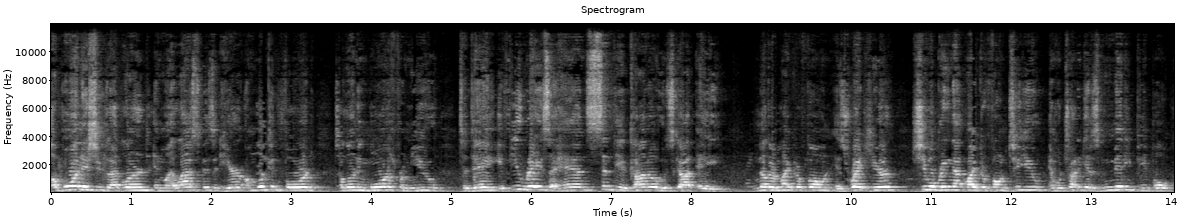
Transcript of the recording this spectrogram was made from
of one issue that I've learned in my last visit here, I'm looking forward to learning more from you today. If you raise a hand, Cynthia Cano, who's got a Another microphone is right here. She will bring that microphone to you, and we'll try to get as many people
